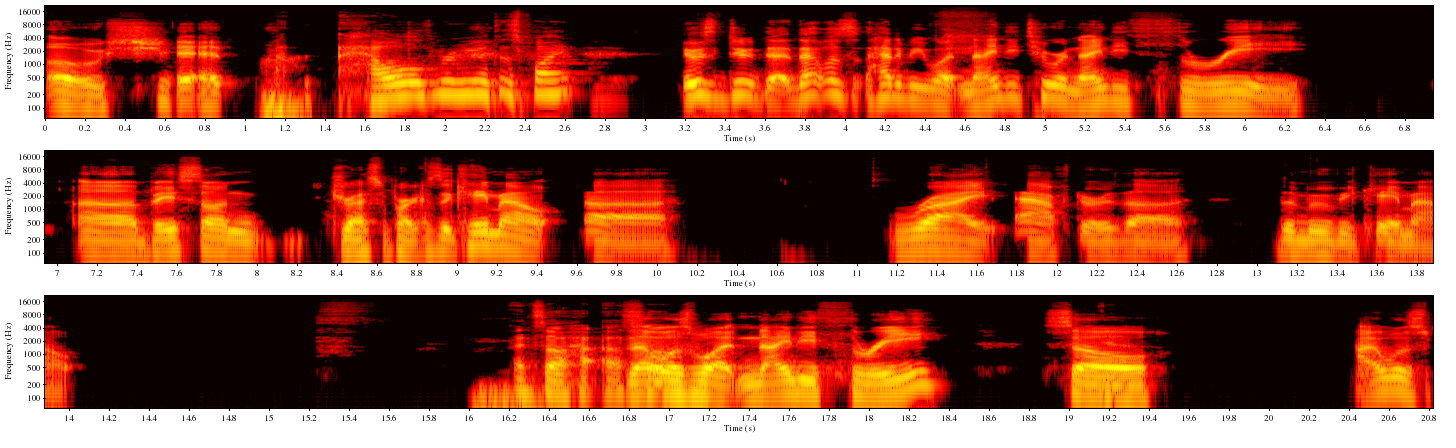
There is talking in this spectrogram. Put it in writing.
oh shit. How old were you at this point? It was, dude, that, that was had to be what, 92 or 93, uh, based on Jurassic Park, because it came out uh, right after the the movie came out. And so, uh, so that was what, 93? So yeah. I was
